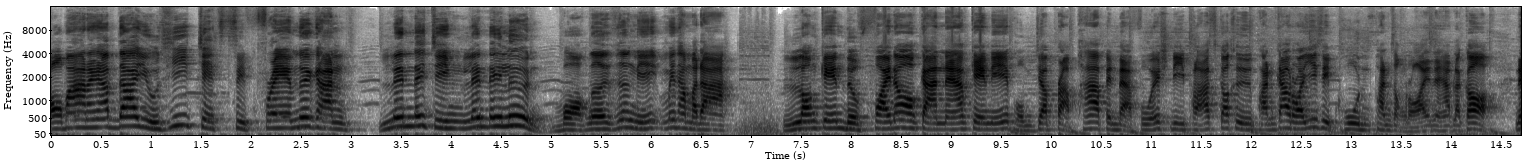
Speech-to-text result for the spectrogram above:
ออกมานะครับ ได้อยู่ที่ 70 เฟรมด้วยกัน เล่นได้จริงเล่นได้ลื่น บอกเลยเครื่องนี้ไม่ธรรมดา ลองเกม The Final กันนะครับ เกมนี้ผมจะปรับภาพเป็นแบบ Full HD Plus ก็คือ 1920คูณ1200 นะครับ แล้วก็ใน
